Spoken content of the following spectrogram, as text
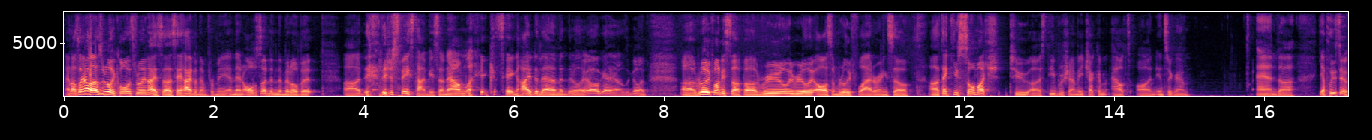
And I was like, oh, that's really cool. It's really nice. Uh, say hi to them for me. And then all of a sudden in the middle of it, uh, they just FaceTime me. So now I'm like saying hi to them and they're like, oh, okay, how's it going? Uh, really funny stuff. Uh, really, really awesome. Really flattering. So uh, thank you so much to uh, Steve Brewscemi. Check him out on Instagram. And uh, yeah, please do.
